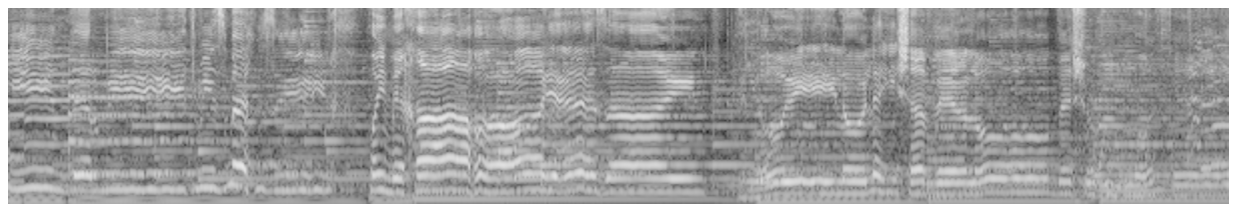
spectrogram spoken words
אם דרמית מזמן זיך, אוי מחי זין, ולא לא להישבר, לא בשום אופן.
